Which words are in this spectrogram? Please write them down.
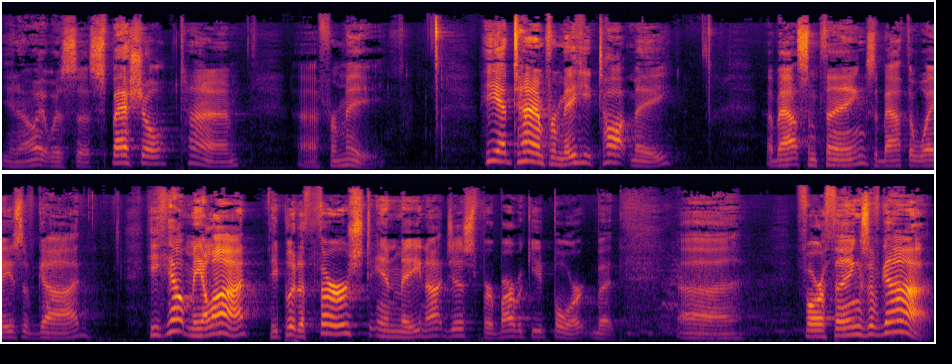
You know, it was a special time uh, for me. He had time for me. He taught me about some things, about the ways of God. He helped me a lot. He put a thirst in me, not just for barbecued pork, but uh, for things of God.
